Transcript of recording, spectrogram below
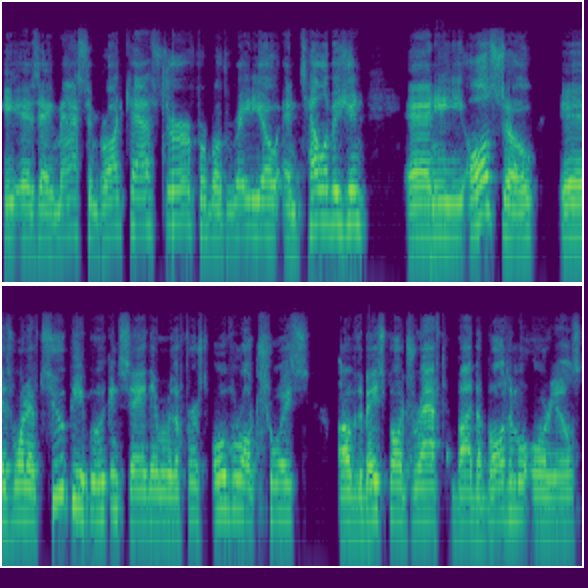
He is a MASN broadcaster for both radio and television. And he also is one of two people who can say they were the first overall choice of the baseball draft by the Baltimore Orioles.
